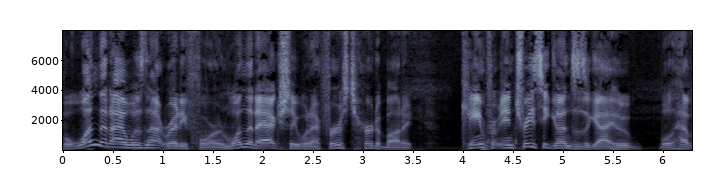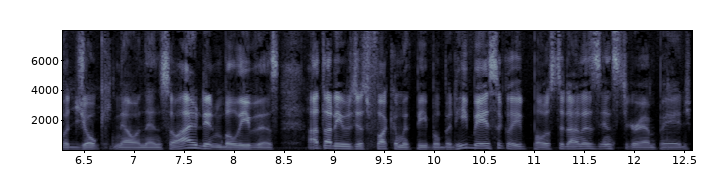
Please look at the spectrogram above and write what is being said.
But one that I was not ready for, and one that I actually, when I first heard about it, came from. And Tracii Guns is a guy who will have a joke now and then, so I didn't believe this. I thought he was just fucking with people, but he basically posted on his Instagram page.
